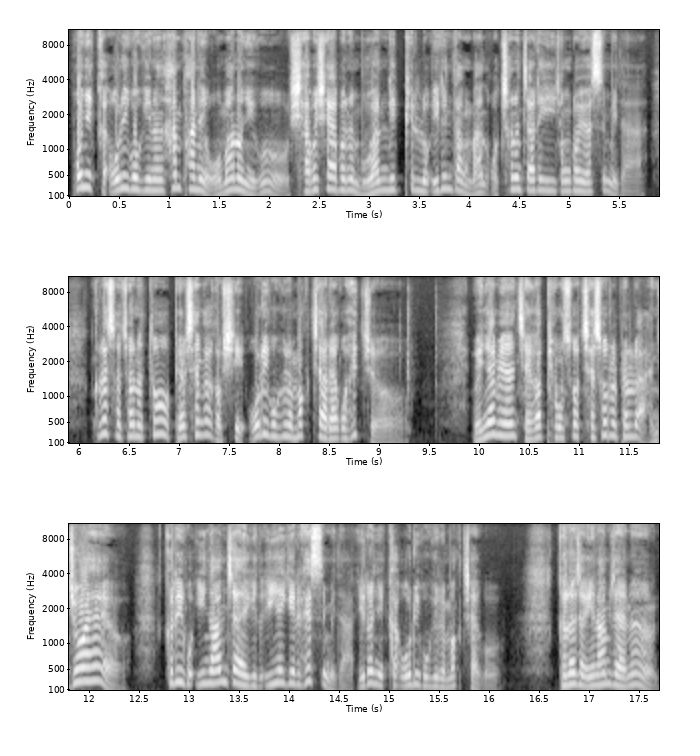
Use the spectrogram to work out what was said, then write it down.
보니까 오리고기는 한 판에 5만원이고 샤브샤브는 무한 리필로 1인당 15,000원짜리 정도였습니다. 그래서 저는 또 별 생각 없이 오리고기를 먹자라고 했죠. 왜냐면 제가 평소 채소를 별로 안 좋아해요. 그리고 이 남자에게도 이 얘기를 했습니다. 이러니까 오리고기를 먹자고. 그러자 이 남자는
